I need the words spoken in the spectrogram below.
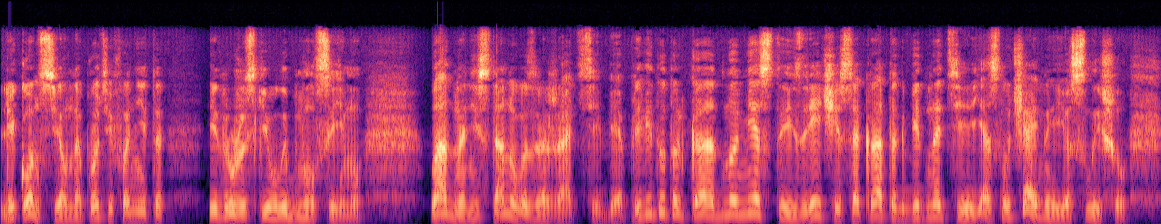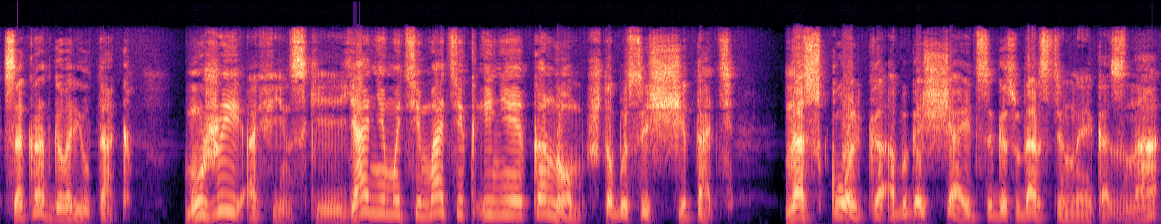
Ликон сел напротив Анита и дружески улыбнулся ему — Ладно, не стану возражать тебе. Приведу только одно место из речи Сократа к бедноте. Я случайно ее слышал. Сократ говорил так. «Мужи афинские, я не математик и не эконом, чтобы сосчитать, насколько обогащается государственная казна,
